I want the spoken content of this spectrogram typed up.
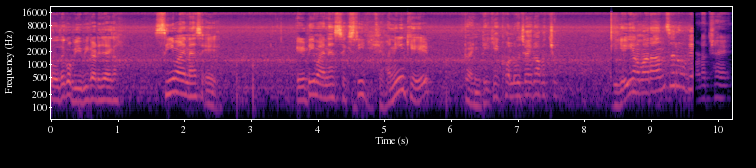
तो देखो बी भी कट जाएगा। C minus A eighty minus sixty यानी कि ट्वेंटी के इक्वल हो जाएगा बच्चों। यही हमारा आंसर हो गया। अच्छा है।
